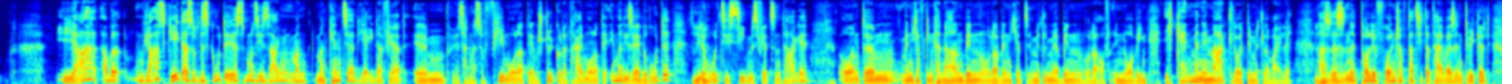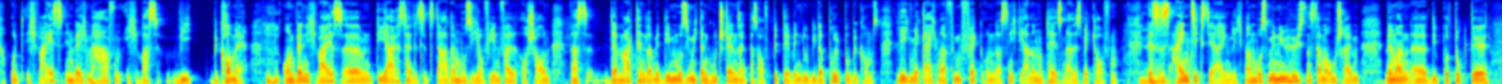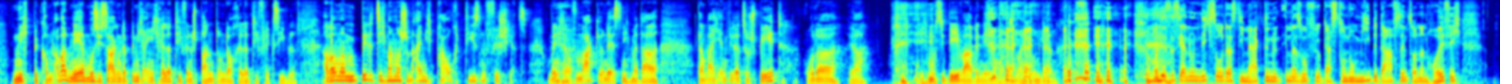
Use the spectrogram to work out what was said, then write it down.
Ja, aber ja, es geht. Also das Gute ist, muss ich sagen, man, man kennt ja, die AIDA fährt, ähm, sagen wir so vier Monate am Stück oder drei Monate immer dieselbe Route. Es mhm. wiederholt sich sieben bis 14 Tage. Und ähm, wenn ich auf den Kanaren bin oder wenn ich jetzt im Mittelmeer bin oder auf, in Norwegen, ich kenne meine Marktleute mittlerweile. Mhm. Also das ist eine tolle Freundschaft, hat sich da teilweise entwickelt. Und ich weiß, in welchem Hafen ich was wie bekomme. Mhm. Und wenn ich weiß, ähm, die Jahreszeit ist jetzt da, dann muss ich auf jeden Fall auch schauen, dass der Markthändler, mit dem muss ich mich dann gut stellen und sagen, pass auf, bitte, wenn du wieder Pulpo bekommst, lege mir gleich mal fünf weg und lass nicht die anderen Hotels mir alles wegkaufen. Ja. Das ist das Einzigste eigentlich. Man muss Menü höchstens da mal umschreiben, wenn man äh, die Produkte nicht bekommt. Aber nee, muss ich sagen, da bin ich eigentlich relativ entspannt und auch relativ flexibel. Aber man bildet sich manchmal schon ein, ich brauche diesen Fisch jetzt. Und wenn ich ja. dann auf den Markt gehe und der ist nicht mehr da, dann war ich entweder zu spät oder ja, ich muss die B-Ware nehmen und das mache ich ungern. und es ist ja nun nicht so, dass die Märkte nun immer so für Gastronomiebedarf sind, sondern häufig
